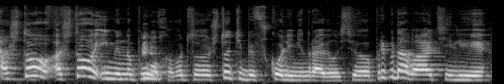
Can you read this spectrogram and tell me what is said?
А что, а что именно плохо? Вот э, что тебе в школе не нравилось? Э, преподаватели,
